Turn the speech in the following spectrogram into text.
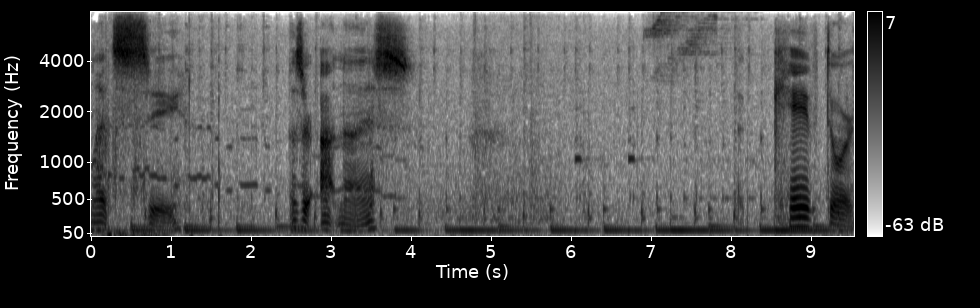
Let's see. Those are not nice. A cave door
